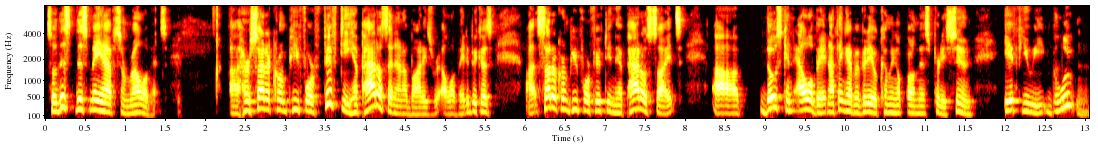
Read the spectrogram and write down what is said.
So this, this may have some relevance. Uh, her cytochrome P450 hepatocyte antibodies were elevated because uh, cytochrome P450 in the hepatocytes, uh, those can elevate, and I think I have a video coming up on this pretty soon, if you eat gluten.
